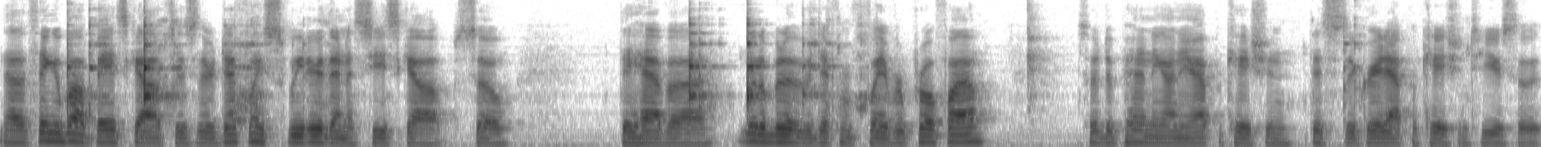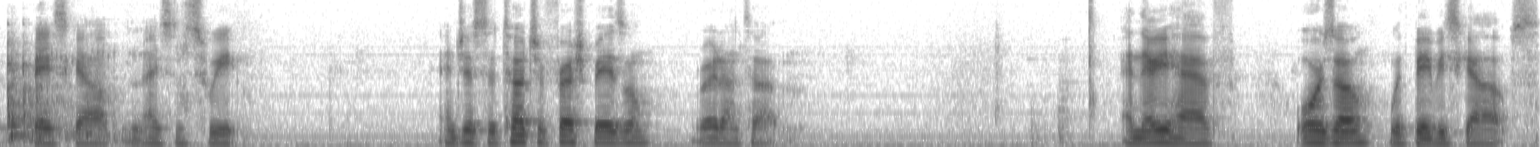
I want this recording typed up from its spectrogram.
Now the thing about bay scallops is they're definitely sweeter than a sea scallop, so they have a little bit of a different flavor profile. So depending on your application, this is a great application to use the bay scallop, nice and sweet. And just a touch of fresh basil right on top. And there you have orzo with baby scallops.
